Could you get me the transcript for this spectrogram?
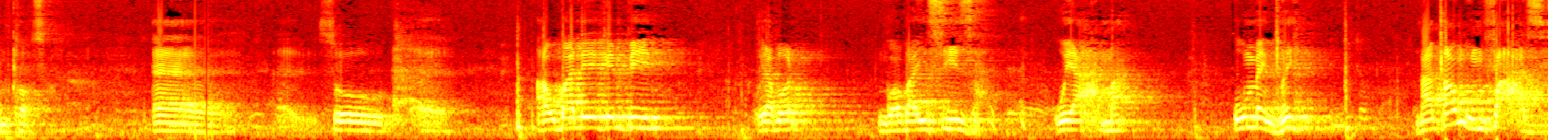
Umxhosa. Eh so uh, awubaleki empini uyabona ngoba isiza uyama ume ngxi. Naxa ungumfazi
